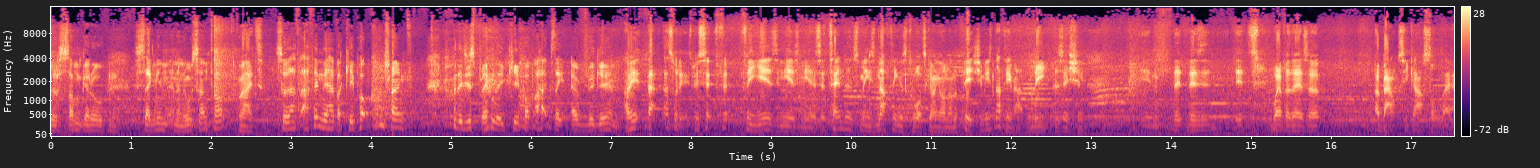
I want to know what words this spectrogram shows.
there's some girl hmm. singing in an Ulsan top. Right. So that, I think they have a K-pop contract where they just bring like K-pop acts like every game. I mean, that, that's what it is. We said for, for years and years and years, attendance means nothing as to what's going on on the pitch. It means nothing about league position. There's- It's whether there's a, a bouncy castle there.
